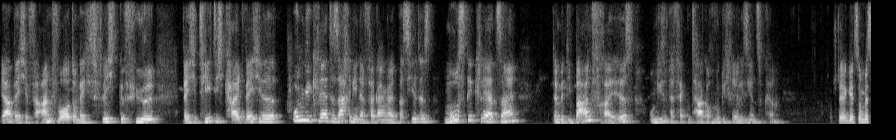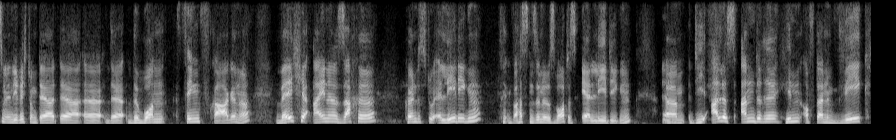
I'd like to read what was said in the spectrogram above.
Ja, welche Verantwortung, welches Pflichtgefühl, welche Tätigkeit, welche ungeklärte Sache, die in der Vergangenheit passiert ist, muss geklärt sein, damit die Bahn frei ist, um diesen perfekten Tag auch wirklich realisieren zu können. Verstehe. Geht so ein bisschen in die Richtung der, der, äh, der The One Thing-Frage. Ne? Welche eine Sache könntest du erledigen, im wahrsten Sinne des Wortes erledigen, ja. ähm, die alles andere hin auf deinem Weg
